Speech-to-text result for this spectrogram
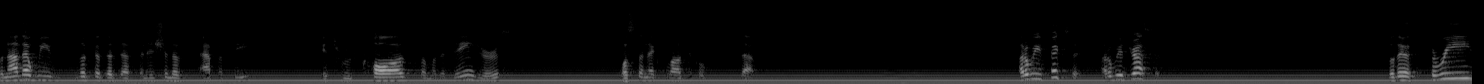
So now that we've looked at the definition of apathy, its root cause, some of the dangers, what's the next logical step? How do we fix it? How do we address it? So there are three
